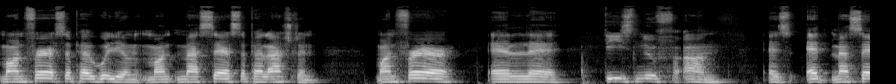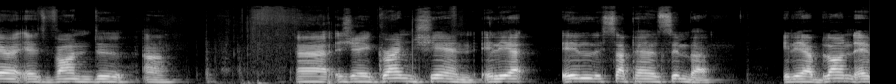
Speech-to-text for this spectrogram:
Mon frère s'appelle William, mon- ma sœur s'appelle Ashlyn. Mon frère est le 19 ans et, ma sœur est 22 ans. Euh, J'ai grand chien. Il, il s'appelle Simba. Il est blond et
